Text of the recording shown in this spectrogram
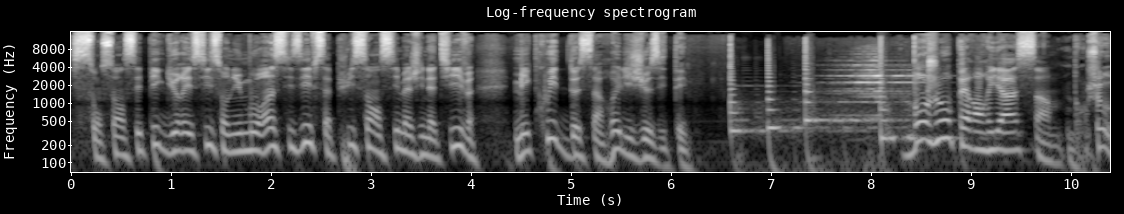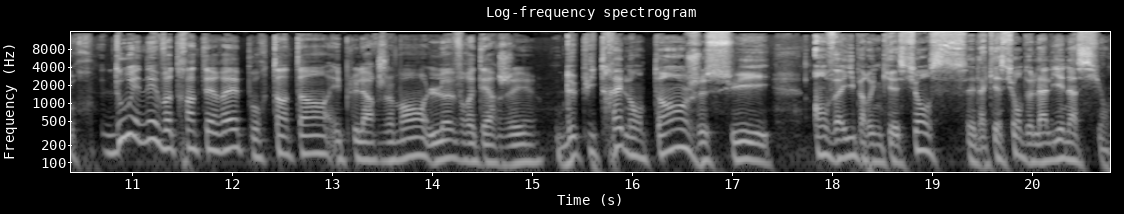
son sens épique du récit, son humour incisif, sa puissance imaginative, mais quid de sa religiosité? Bonjour Père Henrias. Bonjour. D'où est né votre intérêt pour Tintin et plus largement l'œuvre d'Hergé? Depuis très longtemps, je suis envahi par une question, c'est la question de l'aliénation.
